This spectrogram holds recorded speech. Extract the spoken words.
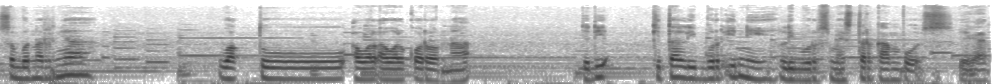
sebenarnya waktu awal-awal corona jadi kita libur ini libur semester kampus ya kan?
